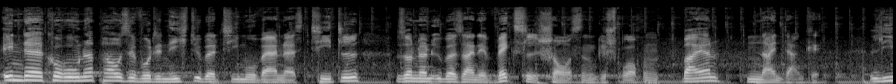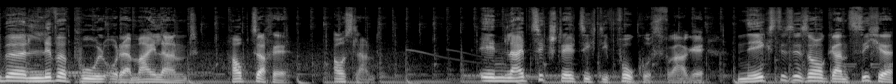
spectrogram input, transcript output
In der Corona-Pause wurde nicht über Timo Werners Titel, sondern über seine Wechselchancen gesprochen. Bayern? Nein, danke. Lieber Liverpool oder Mailand. Hauptsache Ausland. In Leipzig stellt sich die Fokusfrage. Nächste Saison ganz sicher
